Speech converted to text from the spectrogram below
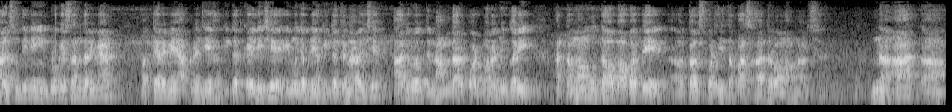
હાલ સુધીની ઇન્ટ્રોગેશન દરમિયાન અત્યારે મેં આપણે જે હકીકત કહેલી છે એ મુજબની હકીકત જણાવેલ છે. આજ રોજ નામદાર કોર્ટમાં રજૂ કરી આ તમામ મુદ્દાઓ બાબતે તલસ્પર્શી તપાસ હાથ ધરવામાં આવનાર છે. ના, આ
